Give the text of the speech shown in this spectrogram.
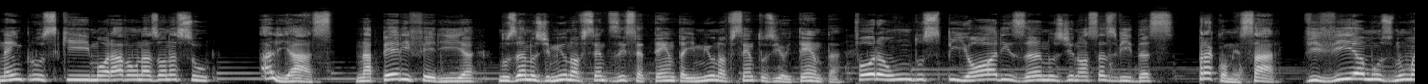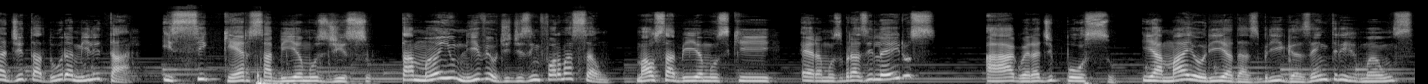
nem para os que moravam na Zona Sul. Aliás, na periferia, nos anos de 1970 e 1980, foram um dos piores anos de nossas vidas. Para começar, vivíamos numa ditadura militar e sequer sabíamos disso. Tamanho nível de desinformação. Mal sabíamos que Éramos brasileiros, a água era de poço e a maioria das brigas entre irmãos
